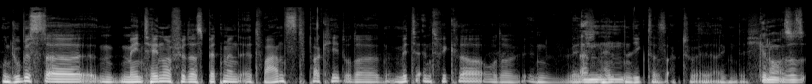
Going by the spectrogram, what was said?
Und du bist äh, Maintainer für das Batman Advanced Paket oder Mitentwickler oder in welchen ähm, Händen liegt das aktuell eigentlich? Genau, also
